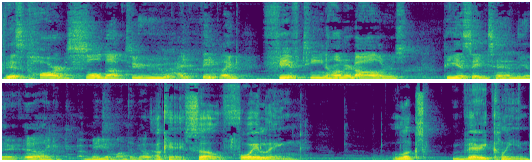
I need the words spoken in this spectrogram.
This card sold up to, I think, like $1,500 PSA 10 the other, uh, like maybe a month ago. Okay, so foiling looks very clean,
